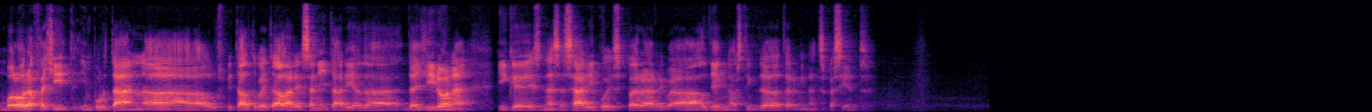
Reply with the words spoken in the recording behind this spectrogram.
un valor afegit important a l'Hospital Trueta, a l'àrea sanitària de, de Girona, i que és necessari pues, per arribar al diagnòstic de determinats pacients.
